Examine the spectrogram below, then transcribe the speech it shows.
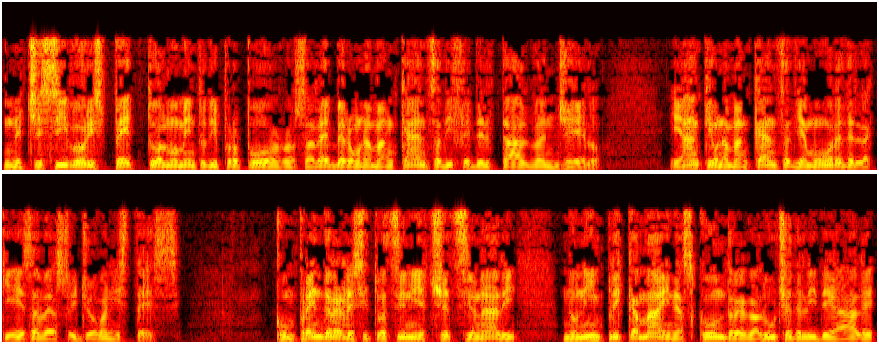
un eccessivo rispetto al momento di proporlo, sarebbero una mancanza di fedeltà al Vangelo e anche una mancanza di amore della Chiesa verso i giovani stessi. Comprendere le situazioni eccezionali non implica mai nascondere la luce dell'ideale,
